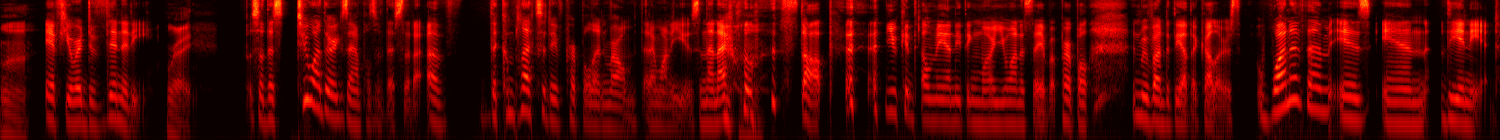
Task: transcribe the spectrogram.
Mm, if you're a divinity. right. So there's two other examples of this that I, of the complexity of purple in Rome that I want to use, and then I hmm. will stop. you can tell me anything more you want to say about purple, and move on to the other colors. One of them is in the Aeneid.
